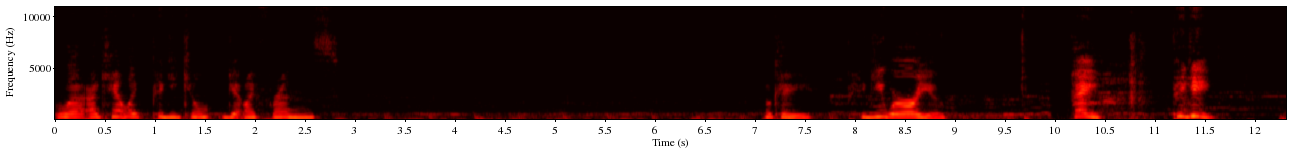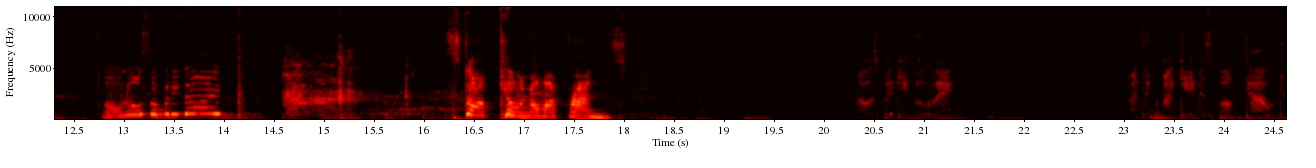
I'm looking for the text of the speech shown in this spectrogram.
let, I can't let Piggy kill, get my friends. Okay, Piggy, where are you? Hey, Piggy. Oh no, somebody died. Stop killing all my friends. How is Piggy moving? I think my game is bugged out.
